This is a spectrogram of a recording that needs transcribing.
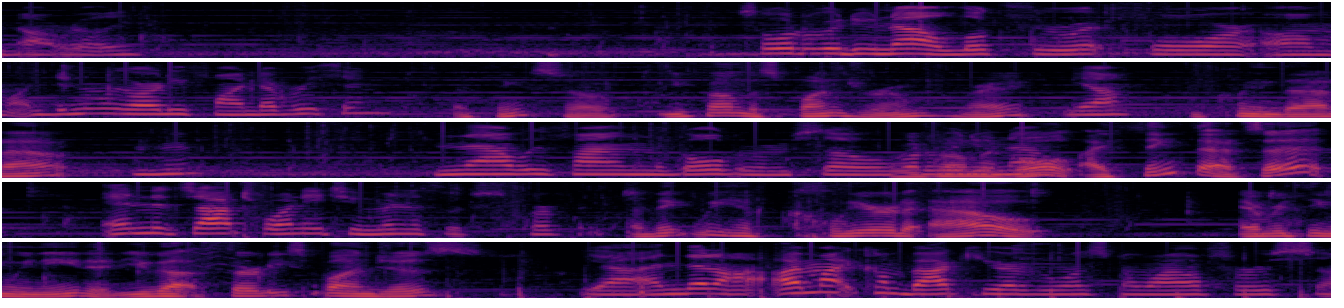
not really. So what do we do now? Look through it for, um, didn't we already find everything? I think so. You found the sponge room, right? Yeah. You cleaned that out. Mm-hmm. Now we found the gold room, so what we do we do the now? gold. I think that's it. And it's at 22 minutes, which is perfect. I think we have cleared out everything we needed. You got 30 sponges. Yeah, and then I, I might come back here every once in a while for some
